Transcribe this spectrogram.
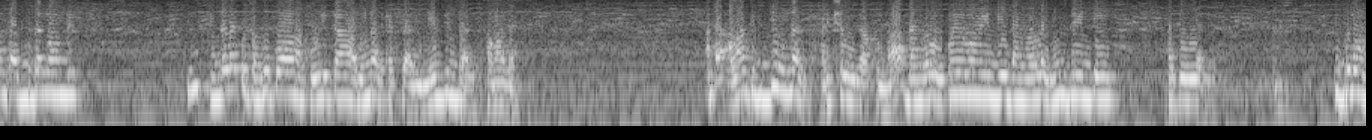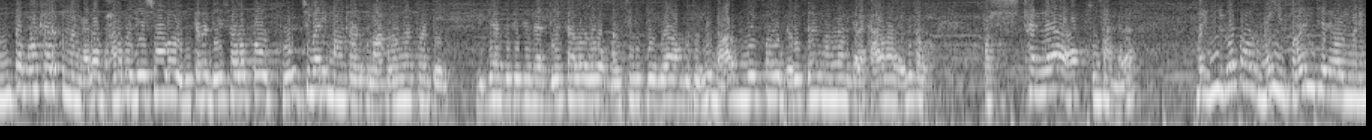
అంత అద్భుతంగా ఉంది? పిల్లలకు చదువుకోవాలన్న కోరిక అది ఉండాలి. ఖచ్చితంగా అది నేర్పించాలి సమాజానికి. అంటే అలాంటి విద్య ఉండాలి. పరీక్షలు కాకుండా దానివల్ల ఉపయోగం ఏంటి? దానివల్ల యూజ్ ఏంటి? అది తెలియాలి ఇప్పుడు మనం ఇంత మాట్లాడుకున్నాం కదా భారతదేశంలో ఇతర దేశాలతో పోల్చి మరీ మాట్లాడుకున్నాం. అక్కడ ఉన్నటువంటి విద్యార్థికి చెందిన దేశాలలో మంచి విద్యగా అందుతుంది. భారతదేశంలో దరిద్రంగా ఉండడానికి గల కారణాలు ఏమి చాలా స్పష్టంగా చూసాం కదా. మరి ఈ లోపాలను ఈ సవరించేది ఎవరు మరి?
